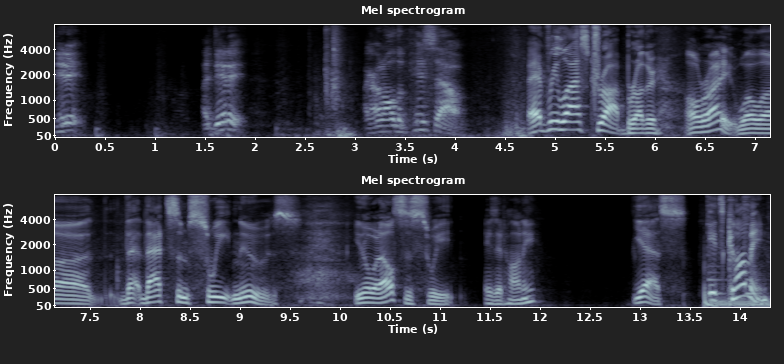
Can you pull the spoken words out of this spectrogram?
Did it. I did it. I got all the piss out. Every last drop, brother. All right. Well, uh, that that's some sweet news. You know what else is sweet? Is it honey? Yes. It's coming.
